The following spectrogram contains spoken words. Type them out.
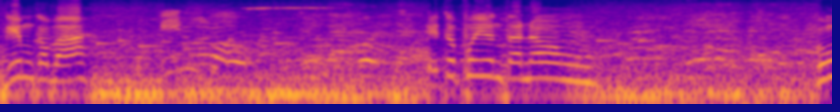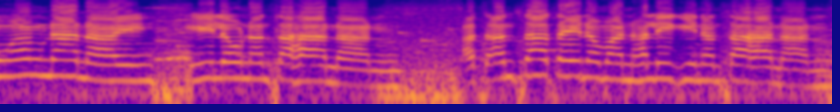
Game ka ba? Bimpo! Ito po yung tanong. Kung ang nanay, ilaw ng tahanan, at ang tatay naman, haligi ng tahanan,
